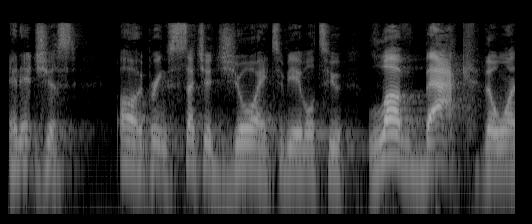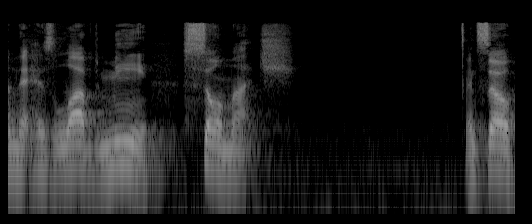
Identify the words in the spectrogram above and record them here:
And it just Oh, it brings such a joy to be able to love back the one that has loved me so much. And so,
